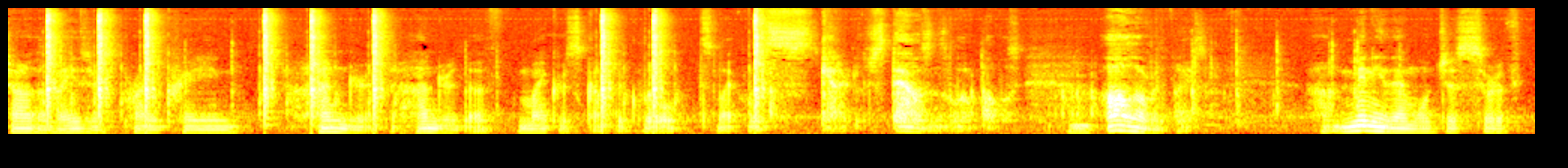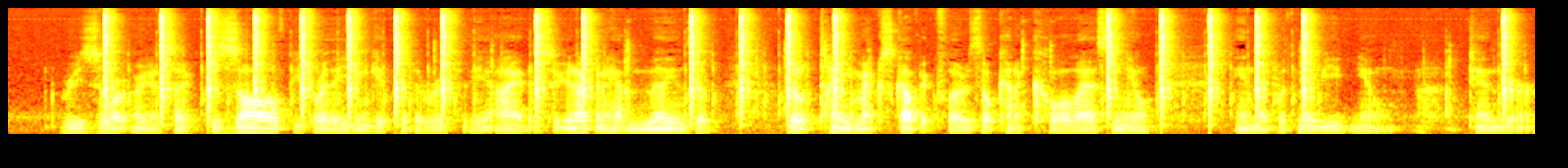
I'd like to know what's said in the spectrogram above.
Shot of the laser is probably creating hundreds and hundreds of microscopic little, it's like little scattered, there's thousands of little bubbles all over the place. Uh, many of them will just sort of resort, or like dissolve before they even get to the roof of the eye. So you're not going to have millions of little tiny microscopic floaters. They'll kind of coalesce, and you'll end up with maybe you know tens or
